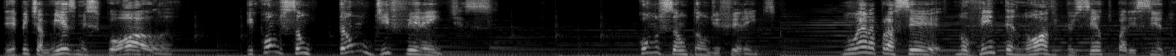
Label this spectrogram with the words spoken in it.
de repente a mesma escola. E como são tão diferentes, como são tão diferentes? Não era para ser 99% parecido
